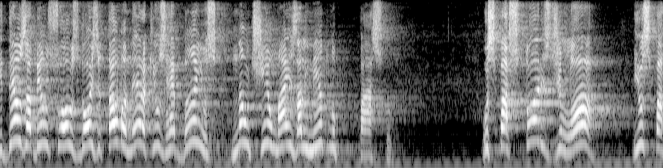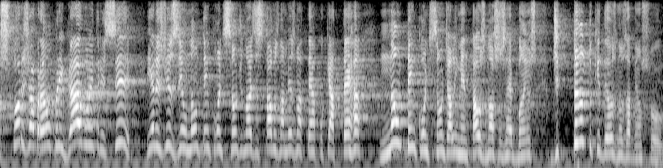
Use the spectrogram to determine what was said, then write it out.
e Deus abençoou os dois de tal maneira que os rebanhos não tinham mais alimento no pasto. Os pastores de Ló e os pastores de Abraão brigavam entre si e eles diziam: não tem condição de nós estarmos na mesma terra, porque a terra não tem condição de alimentar os nossos rebanhos, de tanto que Deus nos abençoou.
